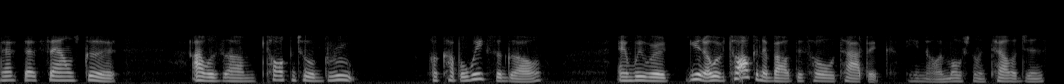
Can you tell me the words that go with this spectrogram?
that that sounds good. I was um talking to a group a couple weeks ago and we were, you know, we were talking about this whole topic, you know, emotional intelligence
